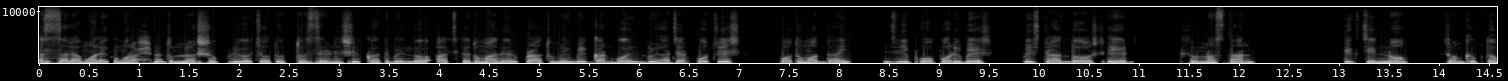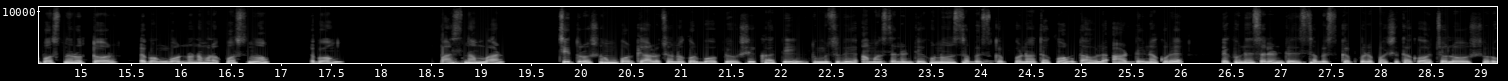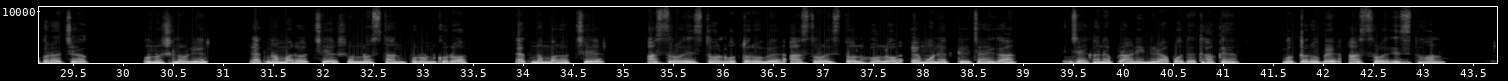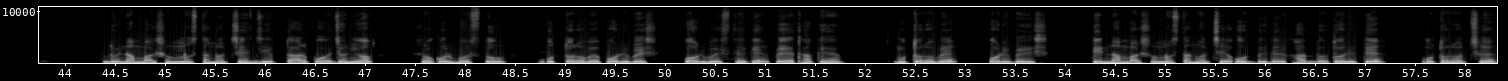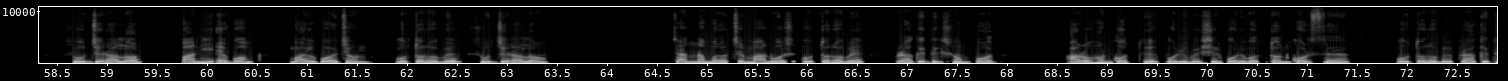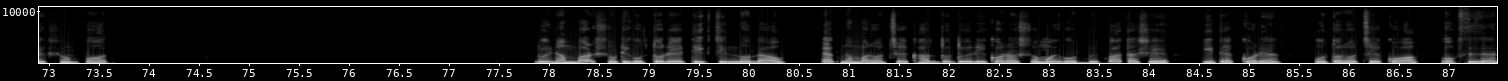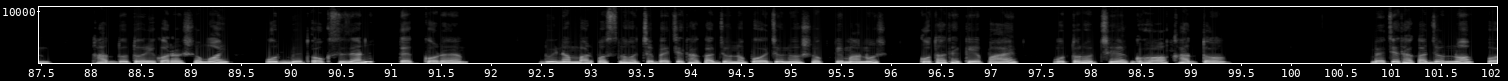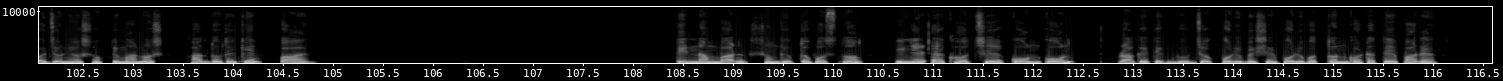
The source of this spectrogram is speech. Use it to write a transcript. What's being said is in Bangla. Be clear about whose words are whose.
Speaker 1: আসসালামু আলাইকুম রহমতুল্লাহ। সুপ্রিয় চতুর্থ শ্রেণির শিক্ষার্থীবৃন্দ, আজকে তোমাদের প্রাথমিক বিজ্ঞান বই দুই হাজার পঁচিশ, প্রথম অধ্যায়, জীব ও পরিবেশ, পৃষ্ঠা দশ এর শূন্যস্থান টিকচিহ্ন সংক্ষিপ্ত প্রশ্নের উত্তর এবং বর্ণনামূলক প্রশ্ন এবং পাঁচ নাম্বার চিত্র সম্পর্কে আলোচনা করব। প্রিয় শিক্ষার্থী, তুমি যদি আমার চ্যানেলটি এখনও সাবস্ক্রাইব করে না থাকো, তাহলে আর দেরি না করে এখন এই চ্যানেলটি সাবস্ক্রাইব করে পাশে থাকো। চলো শুরু করা যাক। অনুশীলনী এক নম্বর হচ্ছে শূন্যস্থান পূরণ করো। এক নম্বর হচ্ছে আশ্রয়স্থল। উত্তর হবে, আশ্রয়স্থল হলো এমন একটি জায়গা যেখানে প্রাণী নিরাপদে থাকে। উত্তর হবে, আশ্রয়স্থল। দুই নম্বর শূন্যস্থান হচ্ছে জীব তার প্রয়োজনীয় সকল বস্তু। উত্তর হবে, পরিবেশ। পরিবেশ থেকে পেয়ে থাকে। উত্তর হবে, পরিবেশ। তিন নম্বর শূন্যস্থান হচ্ছে উদ্ভিদের খাদ্য তৈরিতে। উত্তর হচ্ছে সূর্যের আলো। পানি এবং বায়ু প্রয়োজন। উত্তর হবে সূর্যের আলো। চার নম্বর হচ্ছে মানুষ, উত্তর হবে প্রাকৃতিক সম্পদ। আরোহণ করতে পরিবেশের পরিবর্তন করছে। উত্তর হবে প্রাকৃতিক সম্পদ। দুই নম্বর, সঠিক উত্তরে টিক চিহ্ন দাও। এক নম্বর হচ্ছে খাদ্য তৈরি করার সময় উদ্ভিদ বাতাসে কি ত্যাগ করে। উত্তর হচ্ছে ক, অক্সিজেন। খাদ্য তৈরি করার সময় উদ্ভিদ অক্সিজেন ত্যাগ করে। দুই নম্বর প্রশ্ন হচ্ছে, বেঁচে থাকার জন্য প্রয়োজনীয় শক্তি মানুষ কোথা থেকে পায়? উত্তর হচ্ছে, ঘ, খাদ্য। বেঁচে থাকার জন্য প্রয়োজনীয় শক্তি মানুষ খাদ্য থেকে পায়। তিন নাম্বার সংক্ষিপ্ত প্রশ্ন, তিনের এক হচ্ছে, কোন কোন প্রাকৃতিক দুর্যোগ পরিবেশের পরিবর্তন ঘটাতে পারে?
